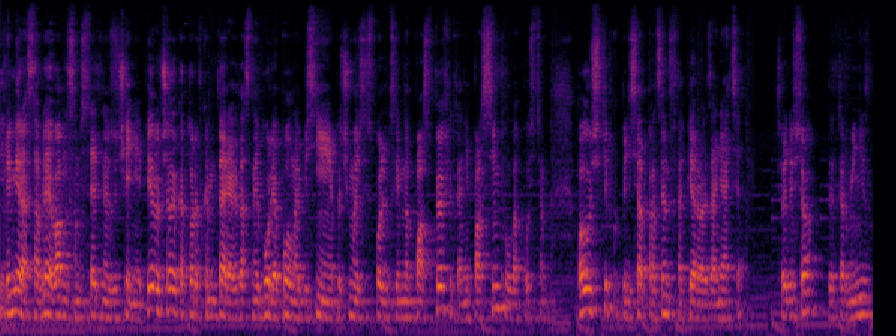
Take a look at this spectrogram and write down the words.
пример оставляю вам на самостоятельное изучение. Первый человек, который в комментариях даст наиболее полное объяснение, почему здесь используется именно Past Perfect, а не Past Simple, допустим, получит скидку 50% на первое занятие. Сегодня все. Детерминизм.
